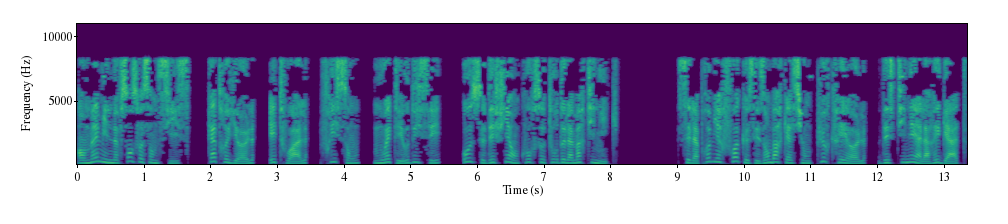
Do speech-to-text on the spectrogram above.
En mai 1966, quatre yoles, étoiles, frissons, mouettes et odyssées, osent se défier en course autour de la Martinique. C'est la première fois que ces embarcations pures créoles, destinées à la régate,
